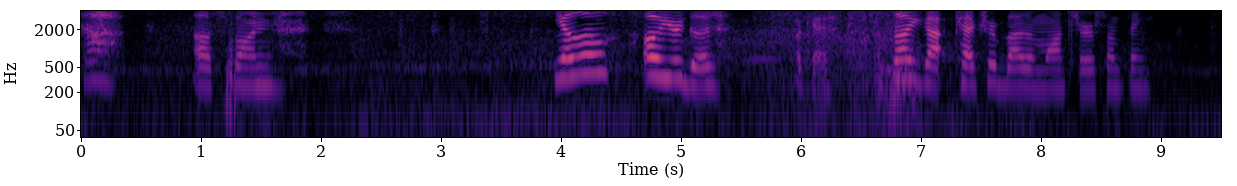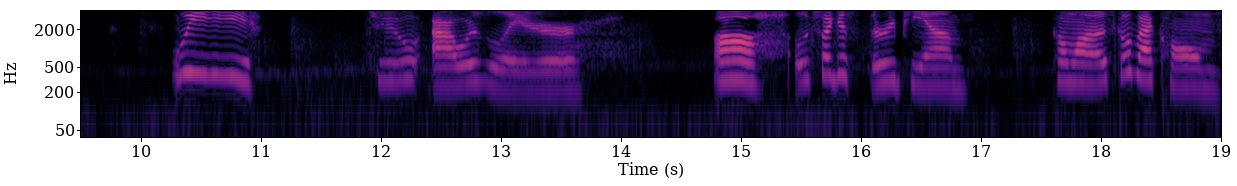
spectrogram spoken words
that was fun. Yellow? Oh, you're good. Okay. I thought you got captured by the monster or something. Wee! Two hours later. Oh, it looks like it's 3 p.m. Come on, let's go back home.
